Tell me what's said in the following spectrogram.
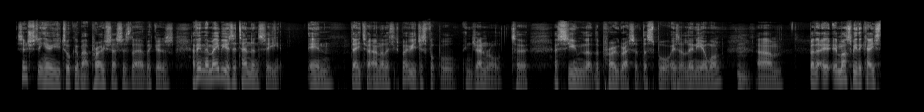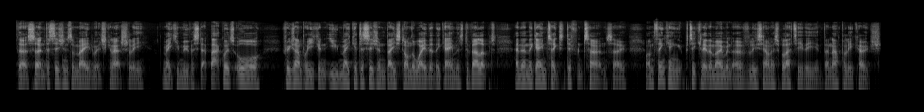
It's interesting hearing you talk about processes there because I think there maybe is a tendency in data analytics, maybe just football in general, to assume that the progress of the sport is a linear one. Mm. Um, but it, it, must be the case that certain decisions are made which can actually make you move a step backwards or for example you can you make a decision based on the way that the game is developed and then the game takes a different turn so i'm thinking particularly at the moment of luciano spalletti the, the napoli coach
